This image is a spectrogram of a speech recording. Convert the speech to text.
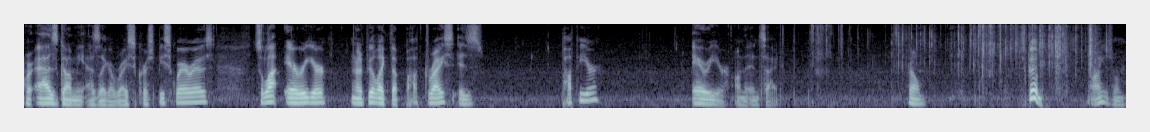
or as gummy as like a Rice Krispie square is. It's a lot airier, and I feel like the puffed rice is puffier, airier on the inside. So good. I like this one.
